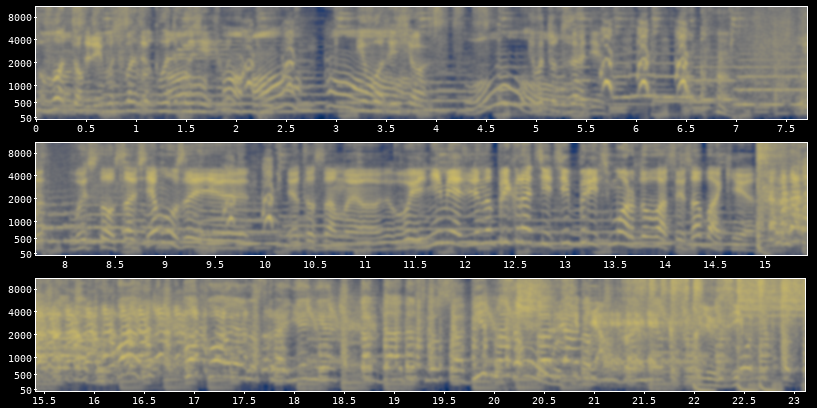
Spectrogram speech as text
Вот, доктор, вот, вот, вот, вот, вот здесь вот. И вот еще И вот тут сзади Вы, что, совсем уже э, это самое? Вы немедленно прекратите брить морду вашей собаки. Бывает плохое настроение, когда до слез обидно. Хочется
